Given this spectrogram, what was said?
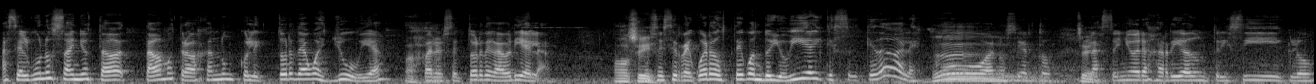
Hace algunos años estaba, estábamos trabajando un colector de aguas lluvia para el sector de Gabriela. Oh, sí. No sé si recuerda usted cuando llovía y que se quedaba la escoba, ¿no es cierto? Las señoras arriba de un triciclo.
